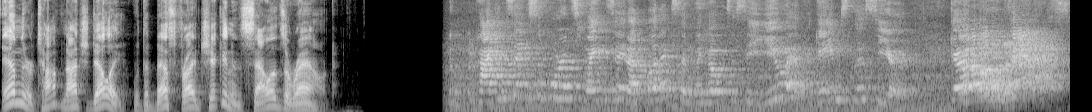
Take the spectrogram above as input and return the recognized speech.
and their top notch deli with the best fried chicken and salads around. Hackensack supports Wayne State Athletics, and we hope to see you at the games this year. Go Pats!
